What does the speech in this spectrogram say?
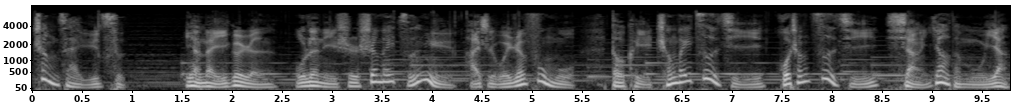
正在于此。愿每一个人，无论你是身为子女还是为人父母，都可以成为自己，活成自己想要的模样。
